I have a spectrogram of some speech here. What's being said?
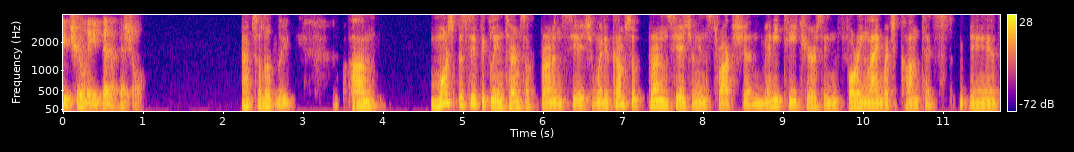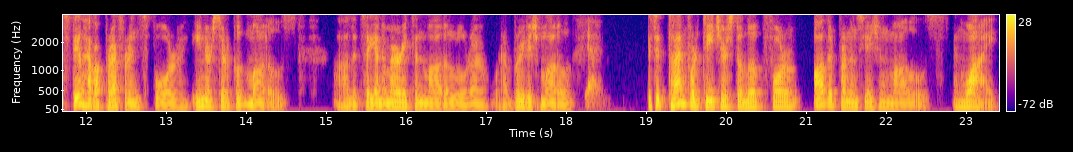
mutually beneficial. Absolutely. Um, more specifically, in terms of pronunciation, when it comes to pronunciation instruction, many teachers in foreign language contexts uh, still have a preference for inner circle models uh, let's say an American model or a, or a British model. Yeah. Is it time for teachers to look for other pronunciation models and why?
